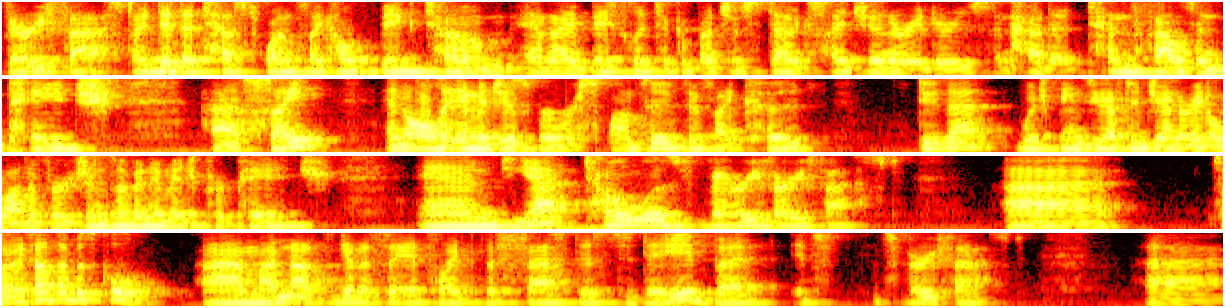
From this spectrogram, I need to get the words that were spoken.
very fast. I did a test once I called Big Tome, and I basically took a bunch of static site generators and had a 10,000 page uh, site, and all the images were responsive if I could do that, which means you have to generate a lot of versions of an image per page. And yeah, Tome was very, very fast. Uh, so I thought that was cool. Um, I'm not going to say it's like the fastest today, but it's it's very fast. Uh,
